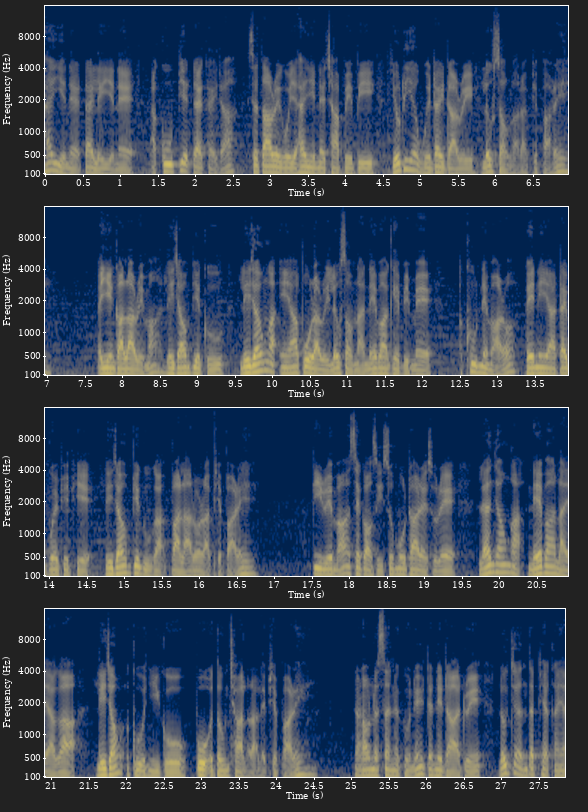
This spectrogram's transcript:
ဟတ်ရင်နဲ့တိုက်လေရင်နဲ့အကူပစ်တိုက်ခိုက်တာစစ်သားတွေကိုရဟတ်ရင်နဲ့ချပေးပြီးရုတ်တရက်ဝင်တိုက်တာတွေလှုပ်ဆောင်လာတာဖြစ်ပါတယ်။အရင်ကာလတွေမှာလေကြောင်းပစ်ကူလေကြောင်းကအင်အားပို့တာတွေလှုပ်ဆောင်တာနှဲပါခဲ့ပေမဲ့ အခုနှစ်မှာတော့ဘယ်နေရာတိုက်ပွဲဖြစ်ဖြစ်လေကြောင်းပစ်ကူကပါလာတော့တာဖြစ်ပါတယ်။ပြည်တွင်းမှာစစ်ကောင်စီစုမှုထားတယ်ဆိုတော့လမ်းကြောင်းကနေပါလာရာကလေကြောင်းအကူအညီကိုပို့အသုံးချလာတာလည်းဖြစ်ပါတယ်။2022ခုနှစ်တနှစ်တာအတွင်းလောက်ကျန်သက်ဖြတ်ခံရ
